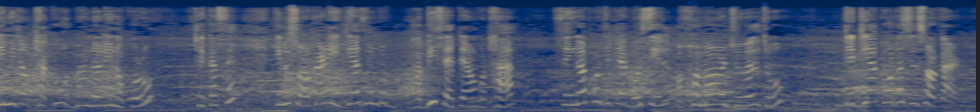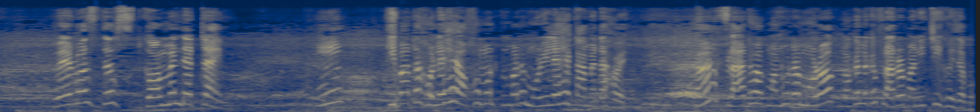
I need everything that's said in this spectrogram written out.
লিমিটত থাকোঁ উদ্ভাণ্ডলি নকৰোঁ ঠিক আছে? কিন্তু চৰকাৰে এতিয়া যোনটো ভাবিছে তেওঁৰ কথা ছিংগাপুৰ যেতিয়া গৈছিল অসমৰ জুৱেলটো তেতিয়া ক'ত আছিল চৰকাৰ? Where was the government that time কিবা এটা হ'লেহে অসমত কোনোবা এটা মৰিলেহে কাম এটা হয় হা ফ্লাড হওক মানুহ এটা মৰক লগে লগে ফ্লাডৰ পানী ঠিক হৈ যাব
